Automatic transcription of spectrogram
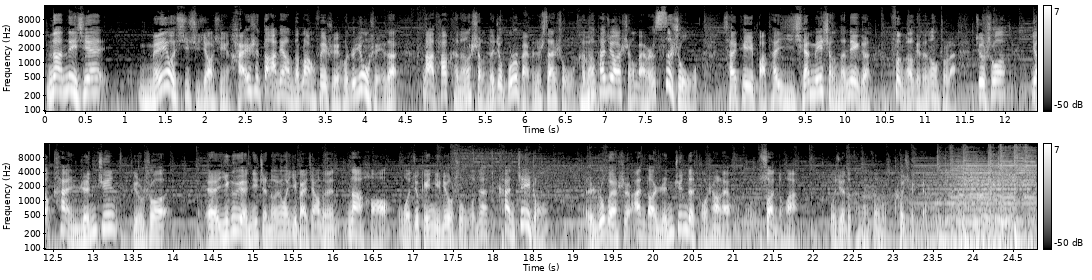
那那些。没有吸取教训，还是大量的浪费水或者用水的，那他可能省的就不是百分之三十五，可能他就要省百分之四十五，才可以把他以前没省的那个份额给他弄出来。就是说要看人均，比如说，呃，一个月你只能用一百加仑，那好，我就给你六十五。那看这种，呃，如果要是按照人均的头上来算的话，我觉得可能更科学一点。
